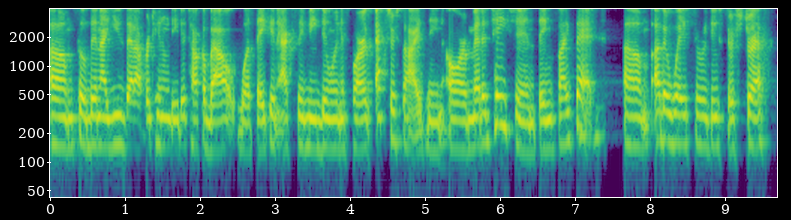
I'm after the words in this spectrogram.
Um, so then I use that opportunity to talk about what they can actually be doing as far as exercising or meditation, things like that. Um, other ways to reduce their stress.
